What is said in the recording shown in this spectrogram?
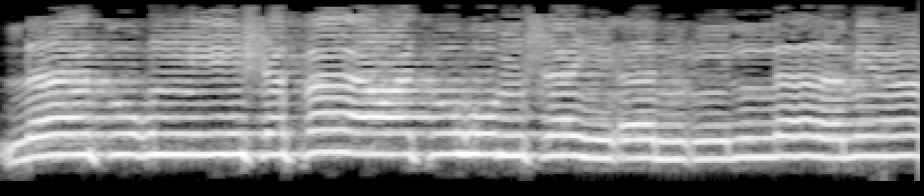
لا تغني شفاعتهم شيئا إلا من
